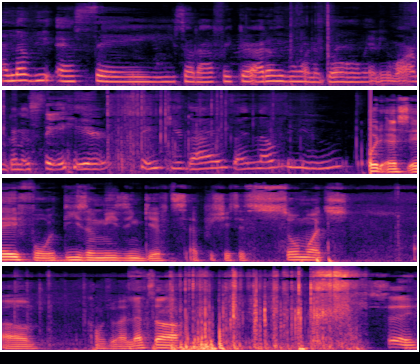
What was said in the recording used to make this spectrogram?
I love you, SA, South Africa. I don't even want to go home anymore. I'm gonna stay here. Thank you, guys. I love you. Lord SA for these amazing gifts. I appreciate it so much. Um, comes with a letter. Say,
